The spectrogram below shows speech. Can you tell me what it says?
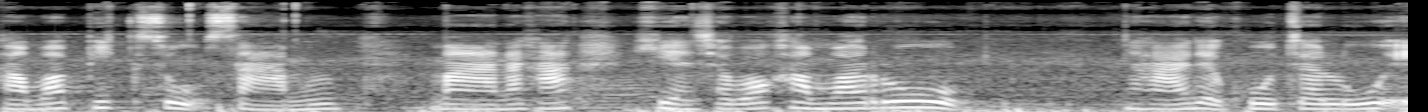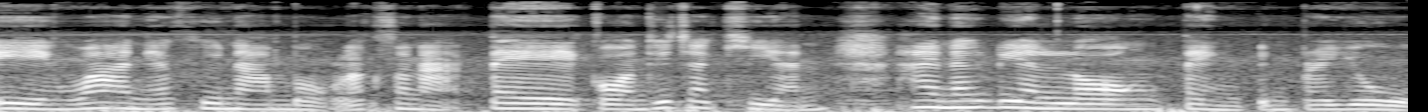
คำว่าภิกษุสามมานะคะ เขียนเฉพาะคำว่ารูปนะคะ เดี๋ยวครูจะรู้เองว่าอันนี้คือนามบอกลักษณะแต่ก่อนที่จะเขียนให้นักเรียนลองแต่งเป็นประโยค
